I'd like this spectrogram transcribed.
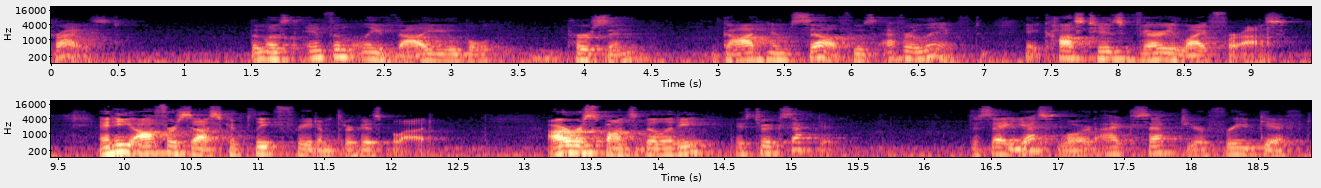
Christ, the most infinitely valuable person, God Himself, who's ever lived. It cost His very life for us. And He offers us complete freedom through His blood. Our responsibility is to accept it. To say, Yes, Lord, I accept your free gift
